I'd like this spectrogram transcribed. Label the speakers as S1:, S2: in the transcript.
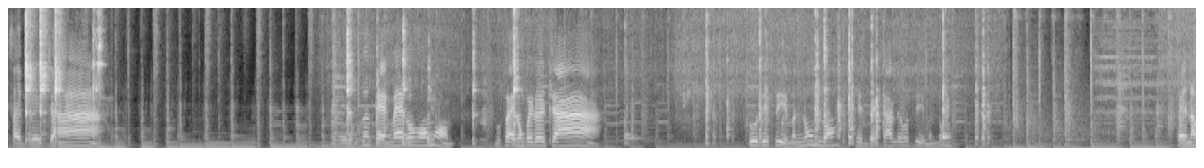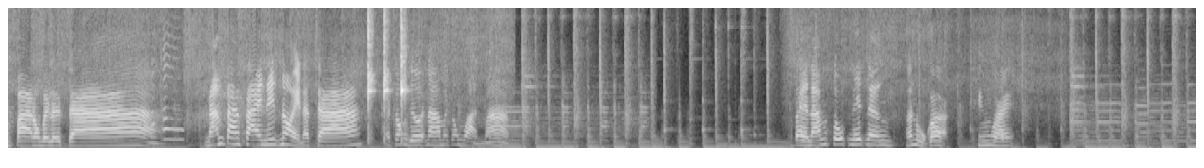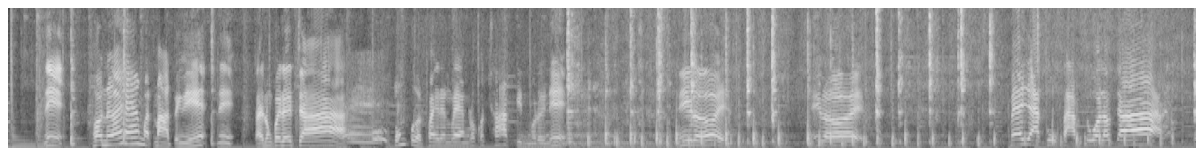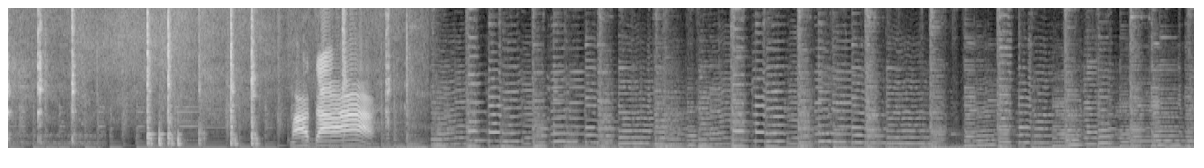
S1: ใส่ไปเลยจ้า โอ้โห เครื่องแกงแม่ก็หอมหอม หนูใส่ลงไปเลยจ้า ดูสิสีมันนุ่มเนาะ เห็นได้ชัดเลยว่าสีมันนุ่ม ใส่น้ำปลาลงไปเลยจ้า น้ำตาลทรายนิดหน่อยนะจ๊ะไม่ต้องเยอะนะ ไม่ต้องหวานมาก ใส่น้ำซุปนิดนึง แล้วหนูก็ทิ้งไว้ นี่ พอเนื้อแห้งหมาดๆอย่างนี้ นี่ใส่ลงไปเลยจ้า ต้องเปิดไฟแรงๆ แล้วก็ชากกลิ่นมาเลยนี่ นี่เลย นี่เลย แม่อยากกูกสามตัวแล้วจ้า มาจ้า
